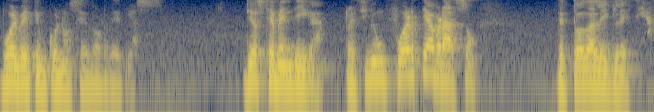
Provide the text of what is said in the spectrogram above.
vuélvete un conocedor de Dios. Dios te bendiga. Recibe un fuerte abrazo de toda la iglesia.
